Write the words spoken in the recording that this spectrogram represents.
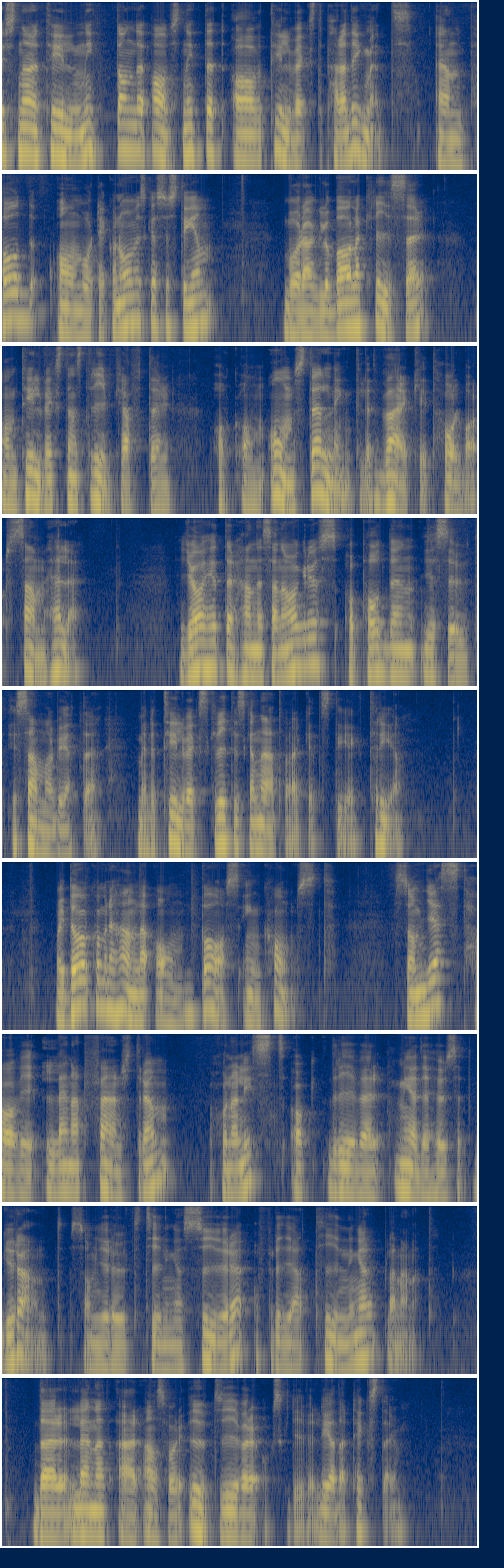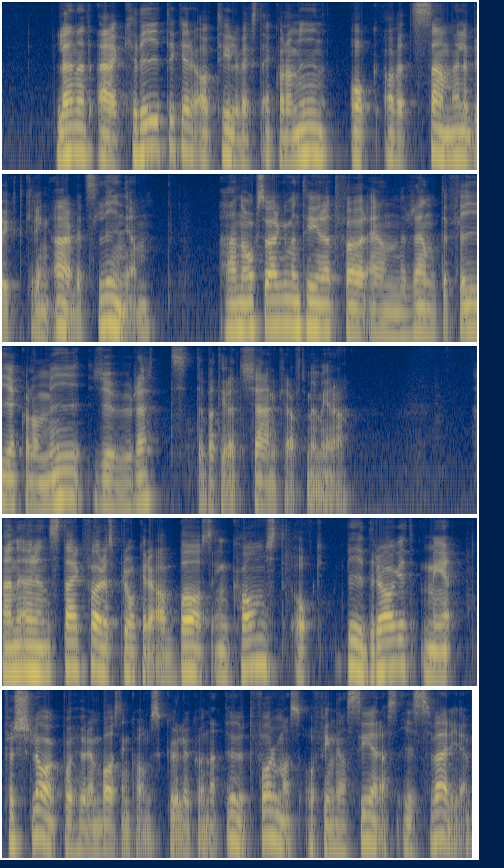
lyssnar till 19 avsnittet av Tillväxtparadigmet. En podd om vårt ekonomiska system, våra globala kriser, om tillväxtens drivkrafter och om omställning till ett verkligt hållbart samhälle. Jag heter Hannes Anagrius och podden ges ut i samarbete med det tillväxtkritiska nätverket Steg 3. Och idag kommer det handla om basinkomst. Som gäst har vi Lennart Fernström, journalist och driver mediehuset Grönt som ger ut tidningen Syre och Fria Tidningar bland annat. Där Lennart är ansvarig utgivare och skriver ledartexter. Lennart är kritiker av tillväxtekonomin och av ett samhälle byggt kring arbetslinjen. Han har också argumenterat för en räntefri ekonomi, djurrätt, debatterat kärnkraft med mera. Han är en stark förespråkare av basinkomst och bidragit med förslag på hur en basinkomst skulle kunna utformas och finansieras i Sverige.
